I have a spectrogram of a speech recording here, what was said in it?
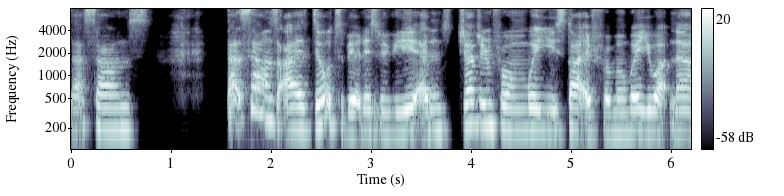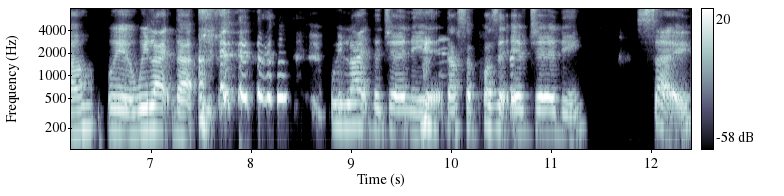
that sounds that sounds ideal to be honest with you. And judging from where you started from and where you are now, we we like that. we like the journey. That's a positive journey. So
